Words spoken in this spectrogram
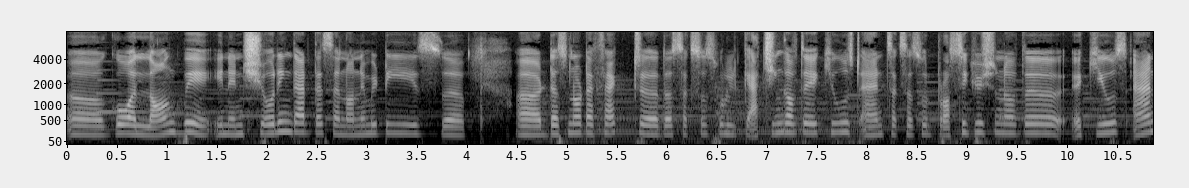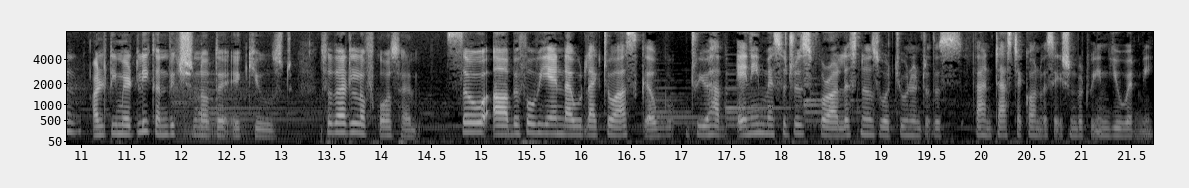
uh, go a long way in ensuring that this anonymity is uh, uh, does not affect uh, the successful catching of the accused and successful prosecution of the accused and ultimately conviction of the accused. So that will of course help. So uh, before we end i would like to ask uh, do you have any messages for our listeners who are tuned into this fantastic conversation between you and me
